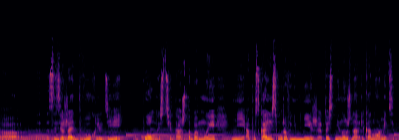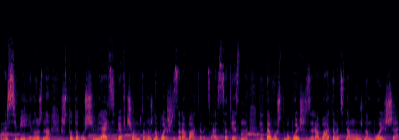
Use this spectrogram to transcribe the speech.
а, содержать двух людей, полностью, да, чтобы мы не опускались уровнем ниже. То есть не нужно экономить на себе, не нужно что-то ущемлять себя в чем-то, нужно больше зарабатывать. А, соответственно, для того, чтобы больше зарабатывать, нам нужно больше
